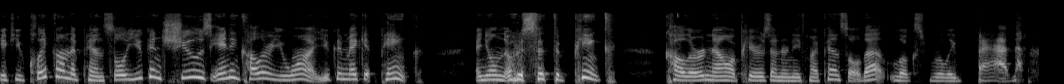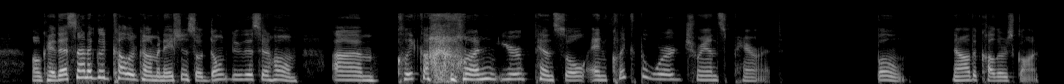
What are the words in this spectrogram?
If you click on the pencil, you can choose any color you want. You can make it pink and you'll notice that the pink color now appears underneath my pencil. That looks really bad. Okay, that's not a good color combination, so don't do this at home. Um, click on your pencil and click the word transparent. Boom, now the color's gone.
